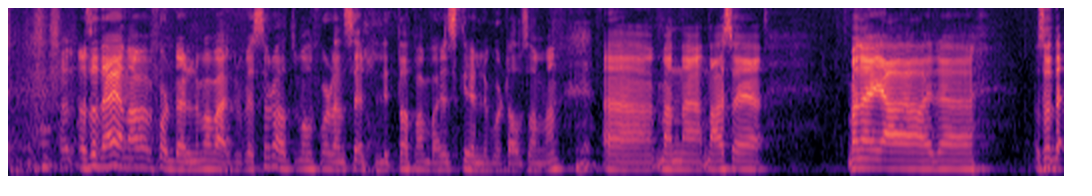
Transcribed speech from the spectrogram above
altså Det er en av fordelene med å være professor, at man får den selvtilliten at man bare skreller bort alt sammen. Ja. Uh, men uh, nei, så jeg, men jeg er uh, altså det,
